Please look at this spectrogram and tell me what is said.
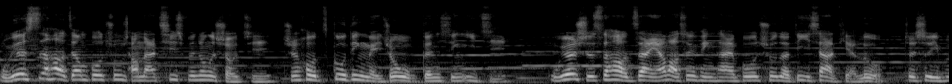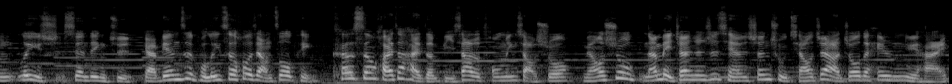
五月四号将播出长达七十分钟的首集，之后固定每周五更新一集。五月十四号在亚马逊平台播出的《地下铁路》，这是一部历史限定剧，改编自普利策获奖作品科森·怀特海德笔下的同名小说，描述南北战争之前身处乔治亚州的黑人女孩，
